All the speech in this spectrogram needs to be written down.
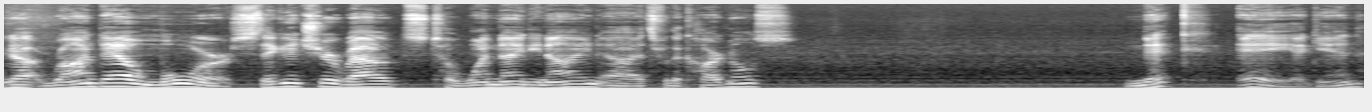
We got Rondale Moore, signature routes to 199. Uh, it's for the Cardinals. Nick A again.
